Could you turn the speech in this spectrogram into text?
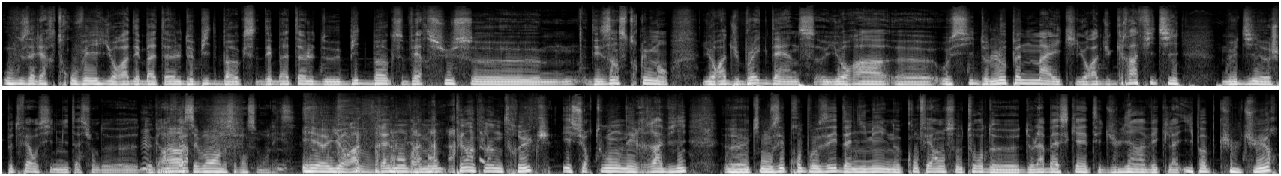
où vous allez retrouver il y aura des battles de beatbox des battles de beatbox versus euh, des instruments. Il y aura du breakdance il y aura euh, aussi de l'open mic il y aura du graffiti me dit euh, je peux te faire aussi l'imitation de, de Non, graffeur c'est bon, c'est bon, c'est bon, Alex. et euh, il y aura vraiment, vraiment plein, plein de trucs. Et surtout, on est ravis euh, qu'il nous ait proposé d'animer une conférence autour de, de la basket et du lien avec la hip-hop culture.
